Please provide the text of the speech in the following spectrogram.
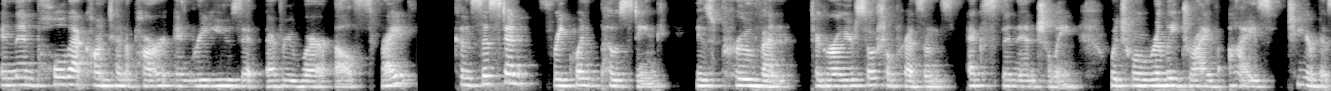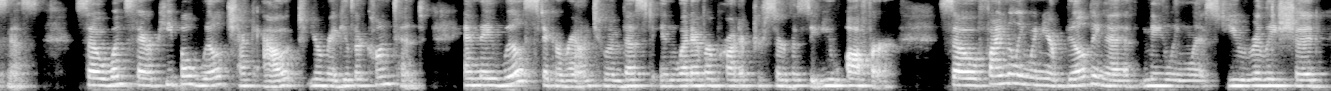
and then pull that content apart and reuse it everywhere else, right? Consistent, frequent posting is proven to grow your social presence exponentially, which will really drive eyes to your business. So once there, people will check out your regular content and they will stick around to invest in whatever product or service that you offer. So finally, when you're building a mailing list, you really should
